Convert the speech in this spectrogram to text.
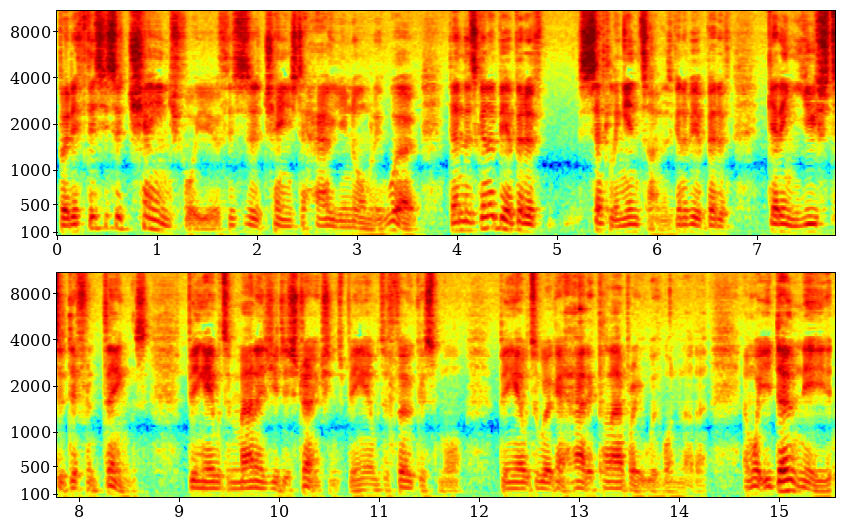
But if this is a change for you, if this is a change to how you normally work, then there's going to be a bit of settling in time. There's going to be a bit of getting used to different things, being able to manage your distractions, being able to focus more, being able to work out how to collaborate with one another. And what you don't need,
